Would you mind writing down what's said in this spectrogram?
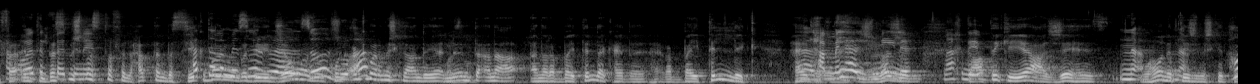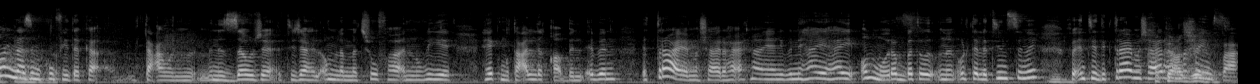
فانت بس مش. بس طفل حتى بس حتى يكبر لما وبده يصير يتجوز زوج ويكون. أكبر مشكله عنده اياها إنه أنت أنا أنا ربيت لك هذا ربيت لك هذا تحملها جميلة، الرجل، ماخذة. تعطيك إياه على الجاهز نعم وهون نعم. بتيجي مشكله هون لازم يكون في ذكاء تعاون من الزوجة تجاه الأم لما تشوفها أنه هي هيك متعلقة بالابن تراعي مشاعرها. إحنا يعني بالنهاية هاي أمه ربته بدنا نقول 30 سنة فأنت بدك تراعي مشاعرها ما. حينفع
